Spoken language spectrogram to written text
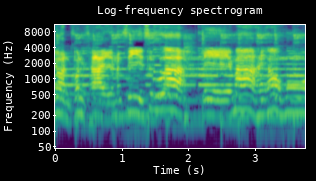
ย้อนคนไข่มันสีสัวเดมาให้เฮามัว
